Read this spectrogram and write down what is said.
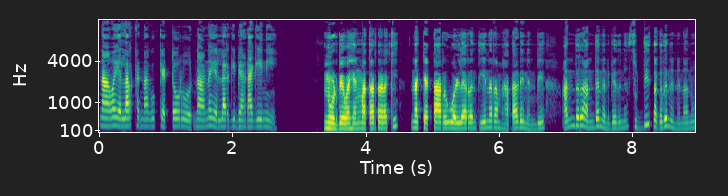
ನಾವ ಎಲ್ಲಾರ ಕಣ್ಣಾಗು ಕೆಟ್ಟವ್ರು, ನಾನು ಎಲ್ಲಾರ್ಗಿ ಬ್ಯಾಡಾಗೇನಿ. ನೋಡ್ಬೇವ ಹೆಂಗ್ ಮಾತಾಡ್ತಾಳಕಿ ನಾ ಕೆಟ್ಟಾರು ಒಳ್ಳೆಯರು ಅಂತ ಏನಾರ ಮಾತಾಡಿ ನನ್ಬಿ. ಅಂದ್ರ ಅಂದ ನನ್ಬಿ ಅದನ್ನ, ಸುದ್ದಿ ತೆಗೆದ ನಾನು.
